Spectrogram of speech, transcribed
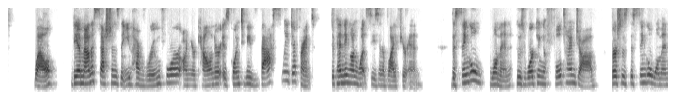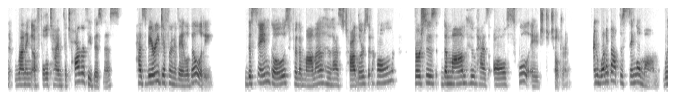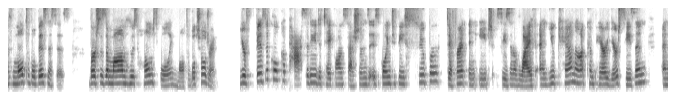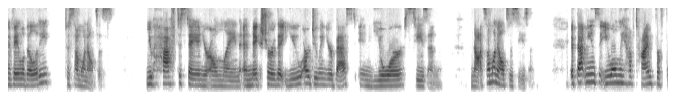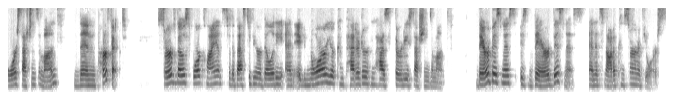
Well, the amount of sessions that you have room for on your calendar is going to be vastly different depending on what season of life you're in the single woman who's working a full time job versus the single woman running a full time photography business has very different availability. The same goes for the mama who has toddlers at home versus the mom who has all school aged children. And what about the single mom with multiple businesses versus a mom who's homeschooling multiple children? Your physical capacity to take on sessions is going to be super different in each season of life. And you cannot compare your season and availability to someone else's. You have to stay in your own lane and make sure that you are doing your best in your season, not someone else's season. If that means that you only have time for four sessions a month, then perfect serve those four clients to the best of your ability and ignore your competitor who has 30 sessions a month. Their business is their business and it's not a concern of yours.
